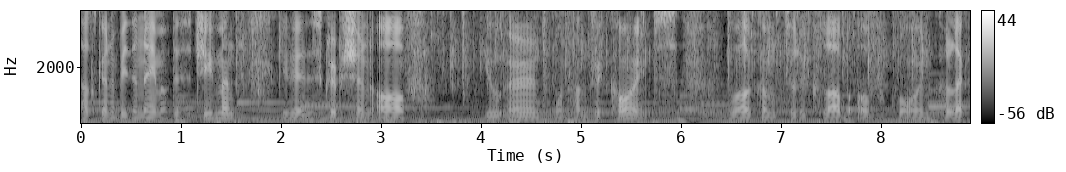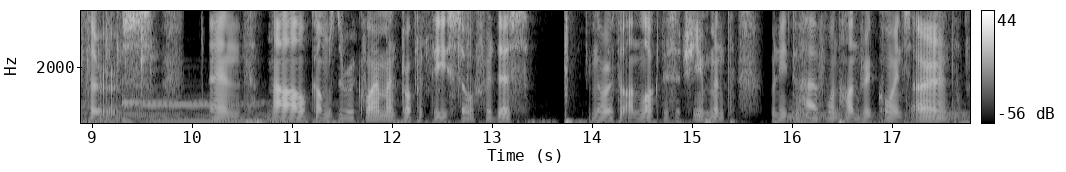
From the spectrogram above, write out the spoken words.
that's gonna be the name of this achievement. Give it a description of you earned 100 coins. Welcome to the club of coin collectors. And now comes the requirement property. So for this in order to unlock this achievement we need to have 100 coins earned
